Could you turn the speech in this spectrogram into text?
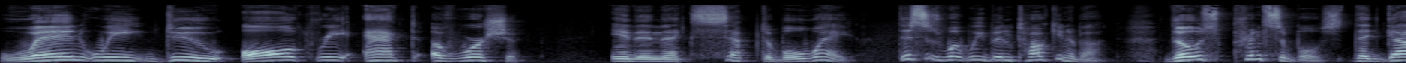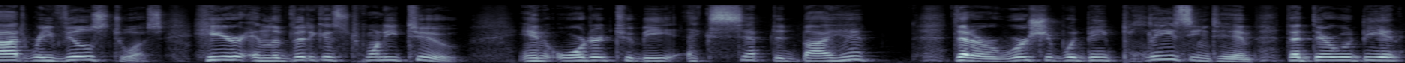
When we do all three acts of worship in an acceptable way. This is what we've been talking about. Those principles that God reveals to us here in Leviticus 22 in order to be accepted by Him. That our worship would be pleasing to Him, that there would be an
